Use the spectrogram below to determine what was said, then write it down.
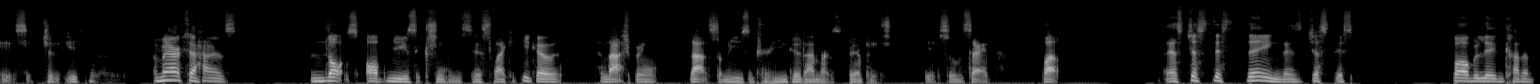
It's, it's America has lots of music scenes. It's like if you go to Nashville, that's the music scene. You go down that Nashville, it's it's insane. But there's just this thing. There's just this bubbling kind of,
